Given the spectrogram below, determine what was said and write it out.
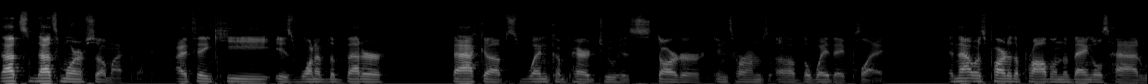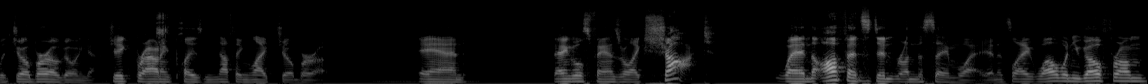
That's that's more so my point. I think he is one of the better backups when compared to his starter in terms of the way they play. And that was part of the problem the Bengals had with Joe Burrow going down. Jake Browning plays nothing like Joe Burrow. And Bengals fans are like shocked when the offense didn't run the same way. And it's like, well, when you go from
